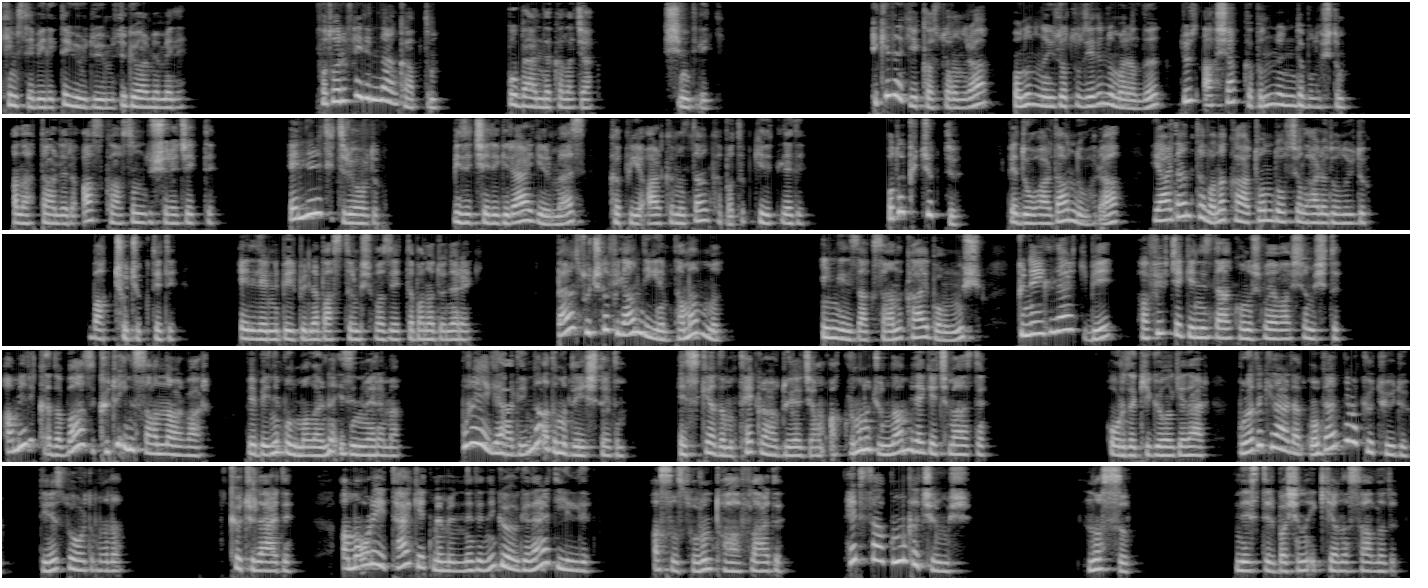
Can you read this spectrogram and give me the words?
Kimse birlikte yürüdüğümüzü görmemeli. Fotoğrafı elimden kaptım. Bu bende kalacak. Şimdilik. İki dakika sonra onunla 137 numaralı düz ahşap kapının önünde buluştum. Anahtarları az kalsın düşürecekti. Elleri titriyordu. Biz içeri girer girmez kapıyı arkamızdan kapatıp kilitledi. O da küçüktü ve duvardan duvara, yerden tavana karton dosyalarla doluydu. Bak çocuk dedi. Ellerini birbirine bastırmış vaziyette bana dönerek. Ben suçlu filan değilim tamam mı? İngiliz aksanı kaybolmuş, Güneyliler gibi hafifçe genizden konuşmaya başlamıştı. Amerika'da bazı kötü insanlar var ve beni bulmalarına izin veremem. Buraya geldiğimde adımı değiştirdim. Eski adımı tekrar duyacağım aklımın ucundan bile geçmezdi. Oradaki gölgeler buradakilerden o denli mi kötüydü diye sordum ona. Kötülerdi ama orayı terk etmemin nedeni gölgeler değildi. Asıl sorun tuhaflardı. Hepsi aklımı kaçırmış. Nasıl? Nestir başını iki yana salladı.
